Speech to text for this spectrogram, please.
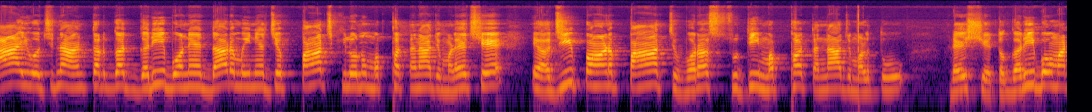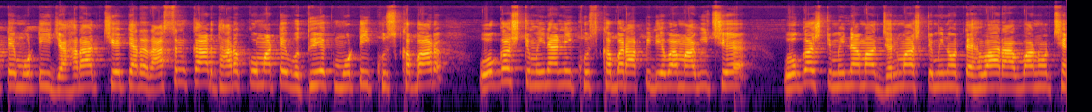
આ યોજના અંતર્ગત ગરીબોને દર મહિને જે પાંચ કિલોનું મફત અનાજ મળે છે, એ હજી પણ પાંચ વર્ષ સુધી મફત અનાજ મળતું રહેશે. તો ગરીબો માટે મોટી જાહેરાત છે, ત્યારે રાશન કાર્ડ ધારકો માટે વધુ એક મોટી ખુશખબર. ઓગસ્ટ મહિનાની ખુશખબર આપી દેવામાં આવી છે. ઓગસ્ટ મહિનામાં જન્માષ્ટમીનો તહેવાર આવવાનો છે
